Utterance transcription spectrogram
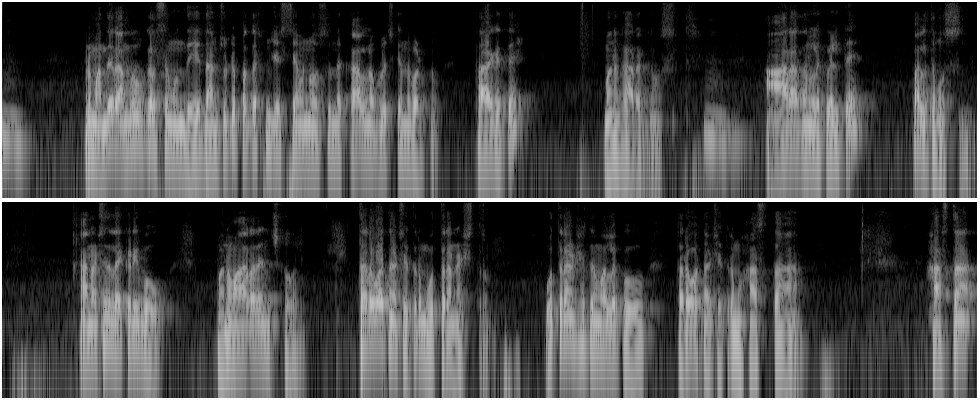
ఇప్పుడు మన దగ్గర అమృత కలసం ఉంది దాని చుట్టూ ప్రదర్శన చేస్తే ఏమన్నా వస్తుందో కాళ్ళ నొప్పులు వచ్చి కింద పడుతున్నాం. తాగితే మనకు ఆరోగ్యం వస్తుంది. ఆరాధనలకు వెళ్తే ఫలితం వస్తుంది. ఆ నక్షత్రాలు ఎక్కడికి పోవు? మనం ఆరాధించుకోవాలి. తర్వాత నక్షత్రం ఉత్తర నక్షత్రం. ఉత్తర నక్షత్రం వాళ్ళకు తర్వాత నక్షత్రం హస్త. హస్త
